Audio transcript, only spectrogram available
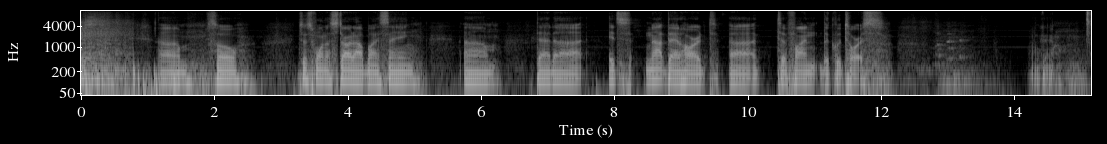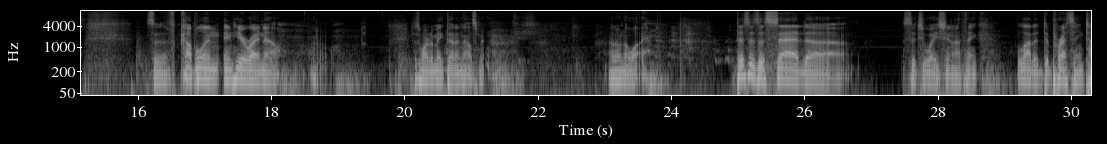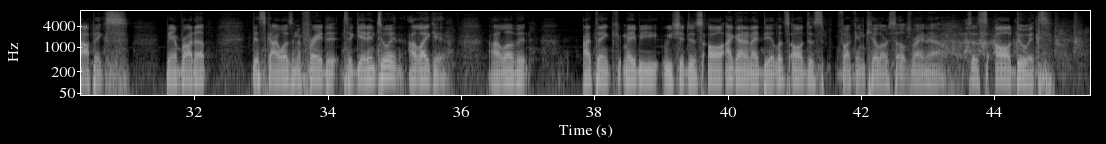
you. Um, so, just want to start out by saying um, that uh, it's not that hard uh, to find the clitoris. Okay. There's a couple in, in here right now. Just wanted to make that announcement. I don't know why. This is a sad uh, situation, I think. A lot of depressing topics being brought up. This guy wasn't afraid to, to get into it. I like it. I love it. I think maybe we should just all. I got an idea. Let's all just fucking kill ourselves right now. Just all do it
